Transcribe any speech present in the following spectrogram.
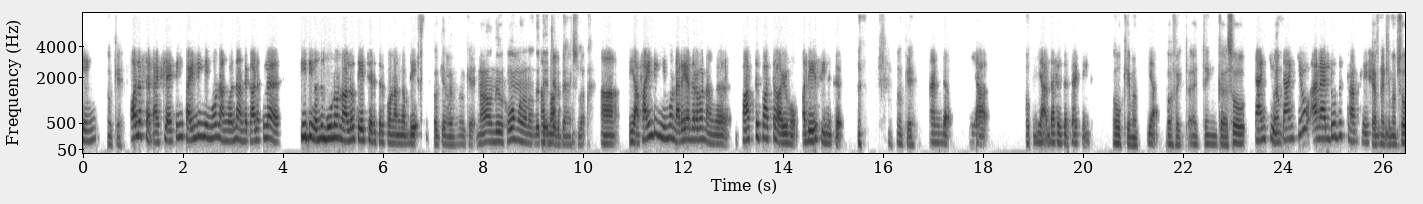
king all of that actually i think finding nemo நாங்க வந்து அந்த காலத்துல சிடி வந்து மூணோ நாளோ தேய்ச்சி எடுத்திருக்கோம் நாங்க அப்படியே. ஓகே மேம் ஓகே நான் வந்து ஹோம் அலோன் வந்து தேய்ச்சி. எடுத்தேன் ஆக்சுவலா யா ஃபைண்டிங் நிமோ நிறைய தடவை நாங்க பார்த்து பார்த்து அழுவோம் அதே சீனுக்கு okay and yeah Okay. Yeah that is it I think okay ma'am Yeah. Perfect I think so thank you Ma'am. Thank you and I do this translation definitely ma'am so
